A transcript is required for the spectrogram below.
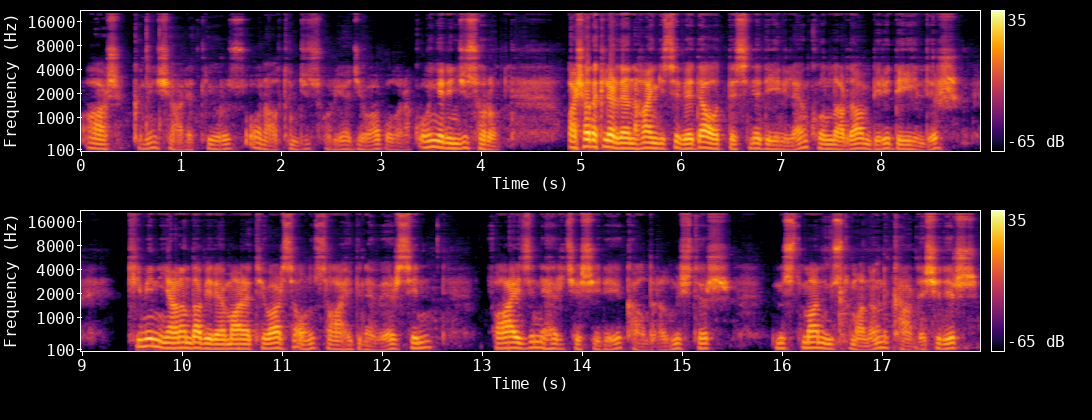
A şıkkını işaretliyoruz. 16. soruya cevap olarak. 17. soru. Aşağıdakilerden hangisi veda hutbesinde değinilen konulardan biri değildir? Kimin yanında bir emaneti varsa onu sahibine versin. Faizin her çeşidi kaldırılmıştır. Müslüman Müslümanın kardeşidir.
